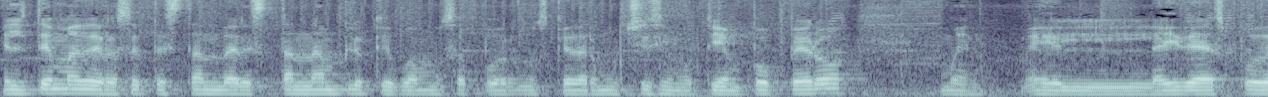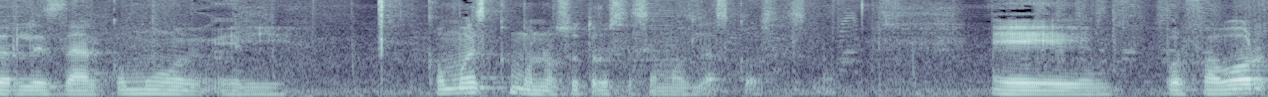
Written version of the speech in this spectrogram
el tema de receta estándar es tan amplio que vamos a podernos quedar muchísimo tiempo, pero bueno, la idea es poderles dar como el cómo es como nosotros hacemos las cosas. Eh, por favor,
